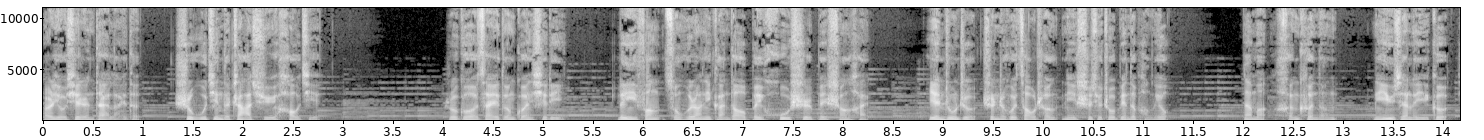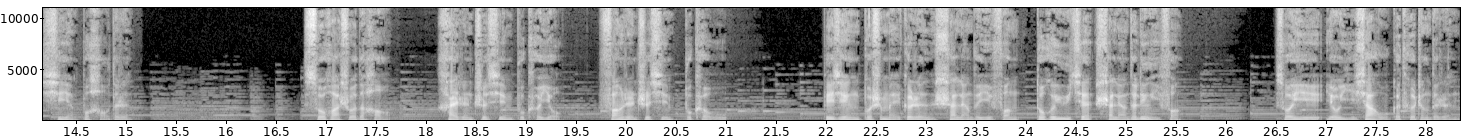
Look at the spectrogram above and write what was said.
而有些人带来的是无尽的榨取与浩劫。如果在一段关系里，另一方总会让你感到被忽视、被伤害，严重者甚至会造成你失去周边的朋友，那么很可能你遇见了一个心眼不好的人。俗话说得好，害人之心不可有，防人之心不可无。毕竟不是每个人善良的一方都会遇见善良的另一方，所以有以下五个特征的人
